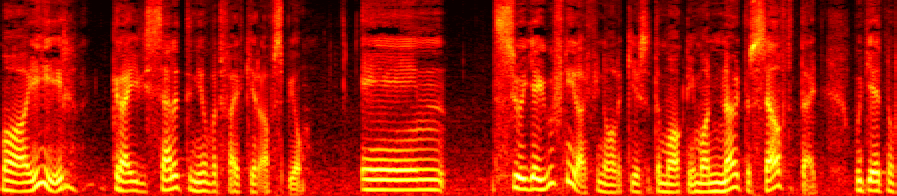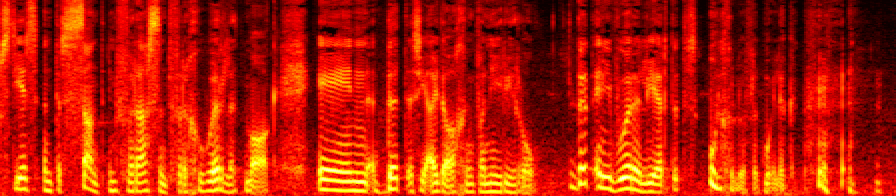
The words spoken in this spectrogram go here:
Maar hier kry jy dieselfde toneel wat 5 keer afspeel. En so jy hoef nie daai finale keuse te maak nie, maar nou terselfdertyd moet jy dit nog steeds interessant en verrassend vir 'n gehoorlid maak. En dit is die uitdaging van hierdie rol dit in die woorde leer, dit is ongelooflik moeilik.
